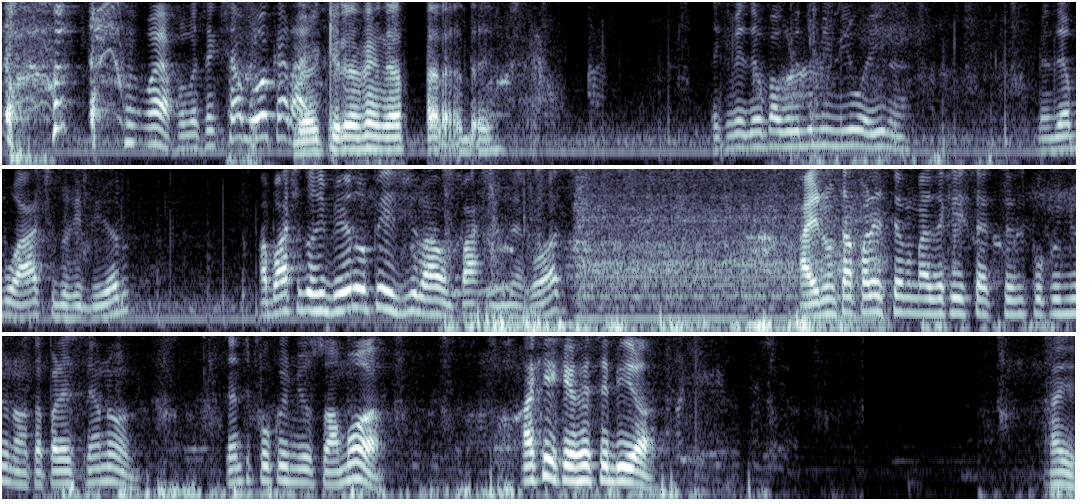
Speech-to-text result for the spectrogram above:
Ué, foi você que chamou, caralho. Eu queria vender a parada aí. Que vender o bagulho do Mimil aí, né? Vender a boate do Ribeiro. A boate do Ribeiro eu perdi lá uma parte do negócio. Aí não tá aparecendo mais aqueles 700 e poucos mil não, tá aparecendo cento e poucos mil só. Amor, aqui que eu recebi, ó. Aí.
